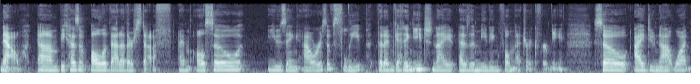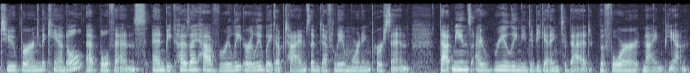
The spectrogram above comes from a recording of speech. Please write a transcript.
Now, um, because of all of that other stuff, I'm also using hours of sleep that I'm getting each night as a meaningful metric for me. So I do not want to burn the candle at both ends. And because I have really early wake up times, I'm definitely a morning person. That means I really need to be getting to bed before 9 p.m.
